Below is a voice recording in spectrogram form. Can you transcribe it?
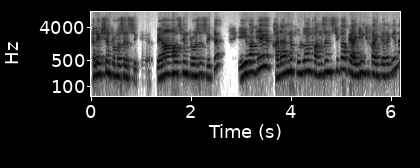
කලෙක්ෂන් ප්‍රෝසෙස් එක වෙයාහවුසින් ප්‍රෝසෙස් එක ඒ වගේ කඩන්න පුළුවන් ෆන්ක්ෂන්ස් ටික අපි අයිඩෙන්ටිෆයි කරගෙන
